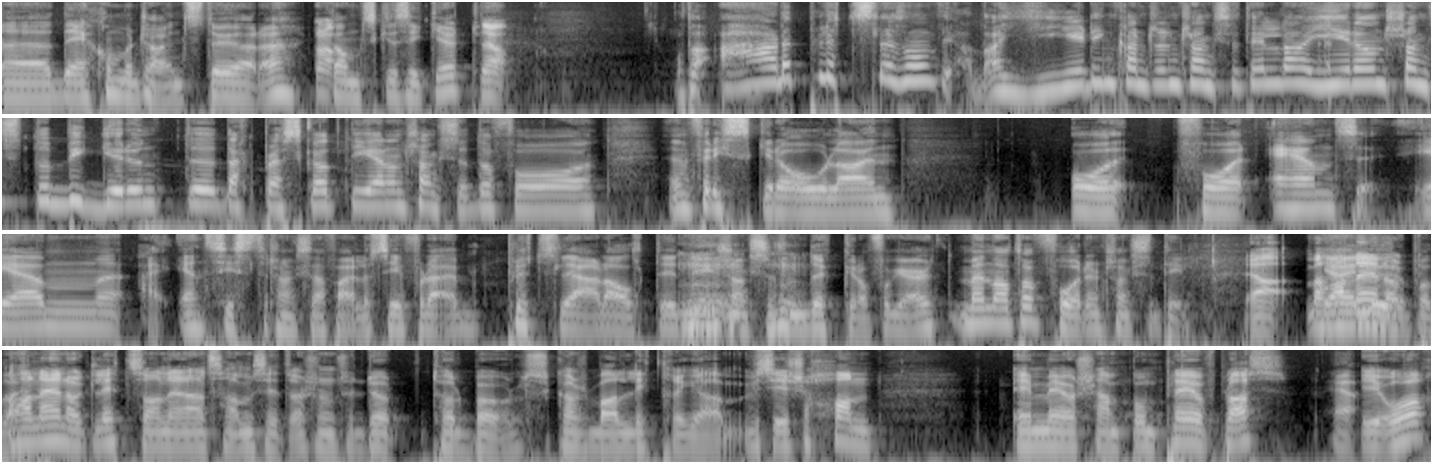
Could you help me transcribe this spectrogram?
Eh, det kommer Giants til å gjøre, Ja. ganske sikkert. Ja. Og da er det plutselig sånn ja, Da gir de kanskje en sjanse til, da. Gir han en sjanse til å bygge rundt uh, Dac Prescott. Gir han en sjanse til å få en friskere O-line. Og får en, en en siste sjanse er feil å si, for det er, plutselig er det alltid nye sjanser som dukker opp for Gareth. Men at han får en sjanse til. Ja, men han er, nok, på det. han er nok litt sånn i den samme situasjonen som Todd- Bowles. Kanskje bare litt tryggere. Hvis ikke han er med å kjempe om playoff-plass Ja. i år,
